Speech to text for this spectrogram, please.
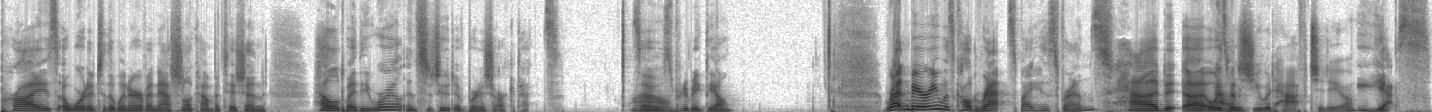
prize awarded to the winner of a national competition held by the Royal Institute of British Architects. Wow. So it was a pretty big deal. Rattenbury was called Rats by his friends. Had uh, always been As you would have to do. Yes.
